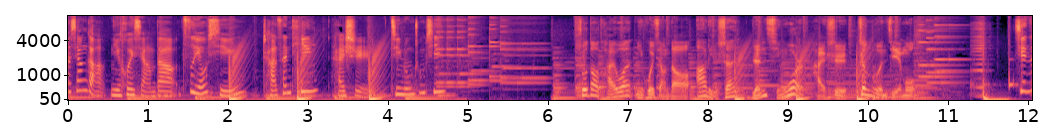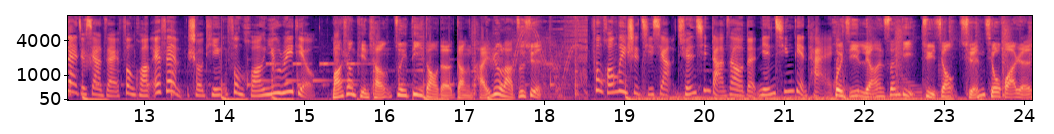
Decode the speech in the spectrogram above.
到香港，你会想到自由行、茶餐厅还是金融中心？说到台湾，你会想到阿里山、人情味儿还是政论节目？现在就下载凤凰 FM 收听凤凰 U Radio，马上品尝最地道的港台热辣资讯。凤凰卫视旗下全新打造的年轻电台，汇集两岸三地，聚焦全球华人。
